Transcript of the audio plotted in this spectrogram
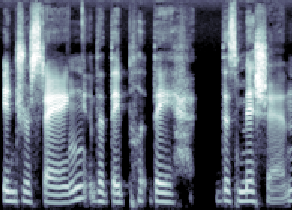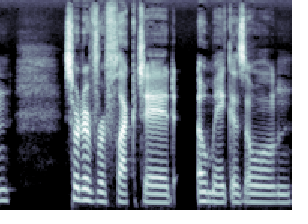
interesting that they put, they, this mission sort of reflected Omega's own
